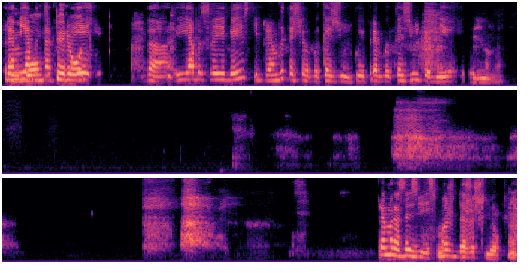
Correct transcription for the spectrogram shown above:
Прям я бы так вперед. Своей, да, и я бы своей эгоистки прям вытащила бы козюльку, и прям бы козюлька в нее стрельнула. Прям разозлись, может даже шлепнуть.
